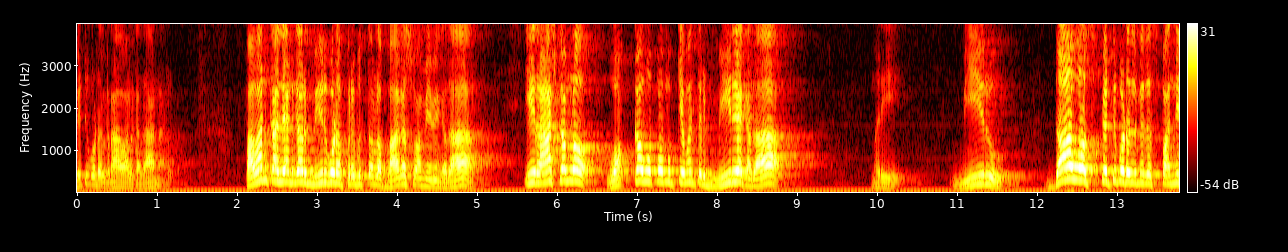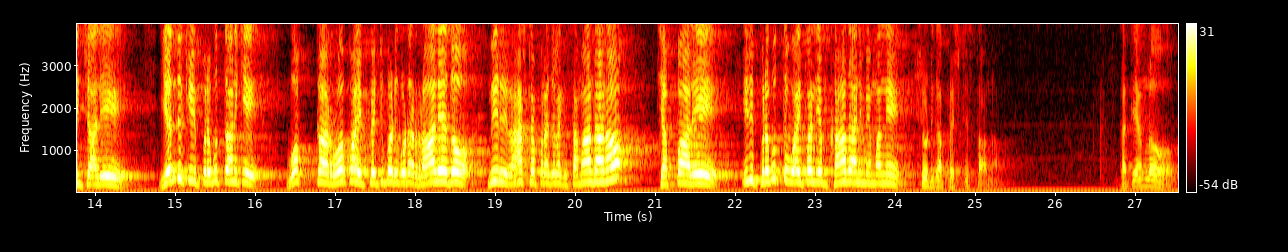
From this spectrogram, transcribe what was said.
పెట్టుబడులు రావాలి కదా అన్నారు. పవన్ కళ్యాణ్ గారు మీరు కూడా ప్రభుత్వంలో భాగస్వామ్యమే కదా. ఈ రాష్ట్రంలో ఒక్క ఉప ముఖ్యమంత్రి మీరే కదా. మరి మీరు దావోస్ పెట్టుబడుల మీద స్పందించాలి. ఎందుకు ఈ ప్రభుత్వానికి ఒక్క రూపాయి పెట్టుబడి కూడా రాలేదో మీరు రాష్ట్ర ప్రజలకు సమాధానం చెప్పాలి. ఇది ప్రభుత్వ వైఫల్యం కాదా అని మిమ్మల్ని షూట్గా ప్రశ్నిస్తా ఉన్నాం. గతంలో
